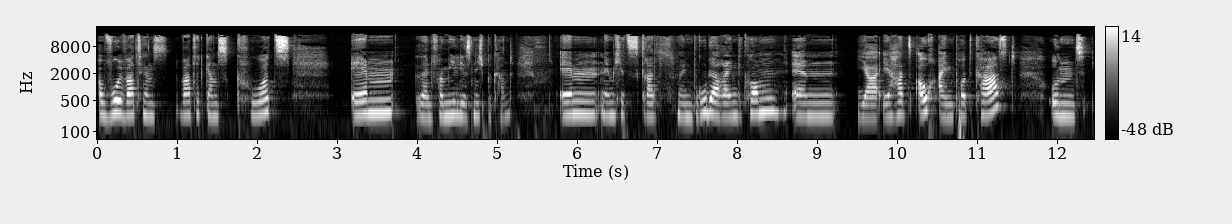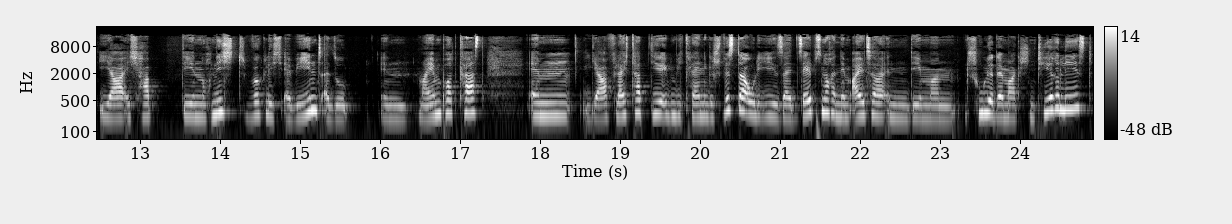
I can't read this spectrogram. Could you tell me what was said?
obwohl, wartet ganz, wartet ganz kurz. Ähm, seine Familie ist nicht bekannt. Ähm, nämlich jetzt gerade mein Bruder reingekommen. Ähm, ja, er hat auch einen Podcast und ja, ich habe den noch nicht wirklich erwähnt, also in meinem Podcast. Ähm, ja, vielleicht habt ihr irgendwie kleine Geschwister oder ihr seid selbst noch in dem Alter, in dem man Schule der magischen Tiere liest.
